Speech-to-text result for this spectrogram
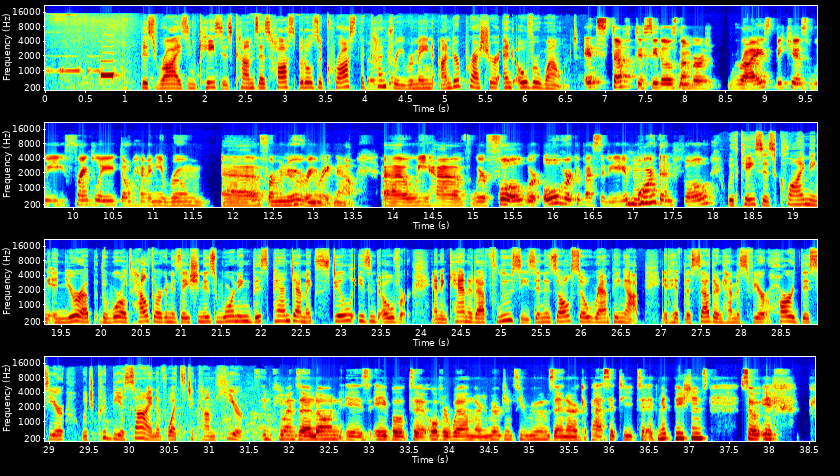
This rise in cases comes as hospitals across the country remain under pressure and overwhelmed. It's tough to see those numbers rise because we frankly don't have any room uh, for maneuvering right now. Uh, we have we're full, we're over capacity, more than full. With cases climbing in Europe, the World Health Organization is warning this pandemic still isn't over. And in Canada, flu season is also ramping up. It hit the southern hemisphere hard this year, which could be a sign of what's to come here. Influenza alone is able to overwhelm our emergency rooms and our capacity to admit patients. So if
